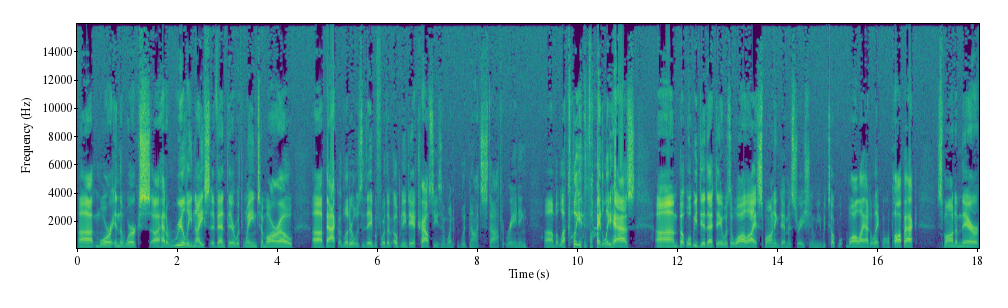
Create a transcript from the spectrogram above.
uh, more in the works. Uh, had a really nice event there with Wayne tomorrow. Uh, back literally it was the day before the opening day of trout season when it would not stop raining, uh, but luckily it finally has. Um, but what we did that day was a walleye spawning demonstration. We, we took walleye out of Lake Wallenpaupack, spawned them there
